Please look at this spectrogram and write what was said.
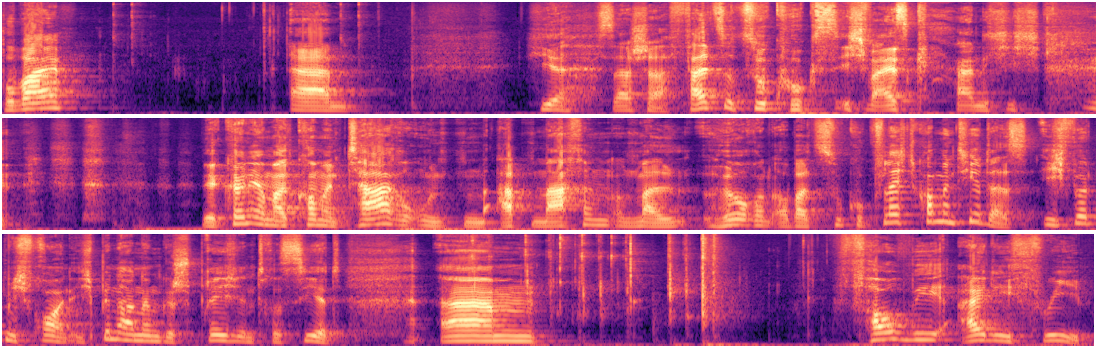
Wobei, ähm, hier, Sascha, falls du zuguckst, ich weiß gar nicht, ich, wir können ja mal Kommentare unten abmachen und mal hören, ob er zuguckt. Vielleicht kommentiert das. Ich würde mich freuen. Ich bin an einem Gespräch interessiert. Ähm, VW ID3.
